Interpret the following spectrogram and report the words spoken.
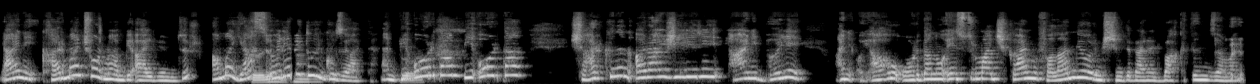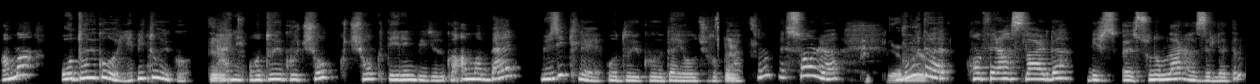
yani karman çorman bir albümdür ama yaz öyle, öyle bir duygu zaten. Yani bir oradan bir oradan şarkının aranjeleri yani böyle hani yahu oradan o enstrüman çıkar mı falan diyorum şimdi ben hani baktığım zaman. Evet. Ama o duygu öyle bir duygu. Evet. Yani o duygu çok çok derin bir duygu ama ben müzikle o duyguda yolculuk evet. yaptım ve sonra burada konferanslarda bir e, sunumlar hazırladım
